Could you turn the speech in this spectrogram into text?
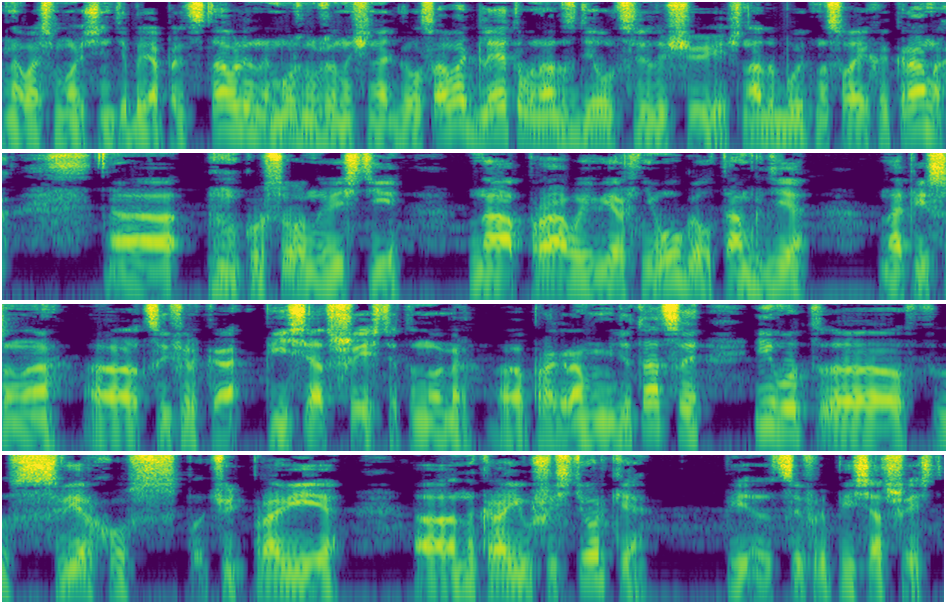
на 8 сентября представлены, можно уже начинать голосовать. Для этого надо сделать следующую вещь. Надо будет на своих экранах э, курсор навести на правый верхний угол, там, где написана э, циферка 56, это номер э, программы медитации, и вот э, сверху, чуть правее, э, на краю шестерки, цифры 56,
